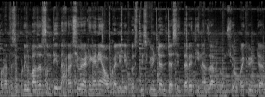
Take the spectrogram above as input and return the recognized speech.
बघा तसे पुढील बाजार समिती धाराशिव या ठिकाणी अवकालेली पस्तीस क्विंटल जास्तीत दर आहे तीन हजार दोनशे रुपये क्विंटल.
